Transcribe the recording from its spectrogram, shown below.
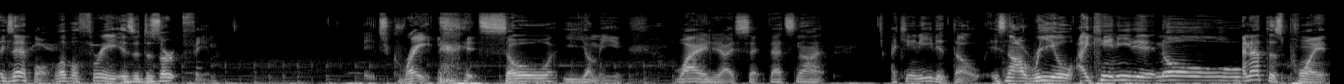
Example, level 3 is a dessert theme. It's great. it's so yummy. Why did I say that's not I can't eat it though. It's not real. I can't eat it. No. And at this point,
